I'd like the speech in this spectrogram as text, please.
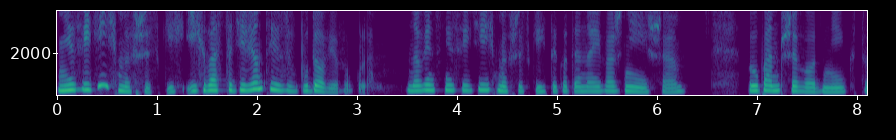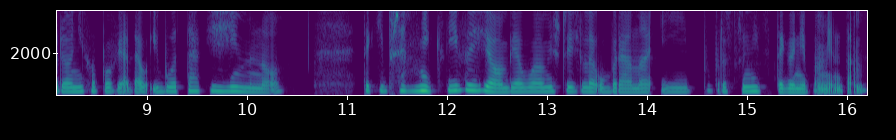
Nie zwiedziliśmy wszystkich i chyba 109 jest w budowie w ogóle. No więc nie zwiedziliśmy wszystkich, tylko te najważniejsze. Był pan przewodnik, który o nich opowiadał i było tak zimno. Taki przenikliwy ziąb. Ja byłam jeszcze źle ubrana i po prostu nic z tego nie pamiętam,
